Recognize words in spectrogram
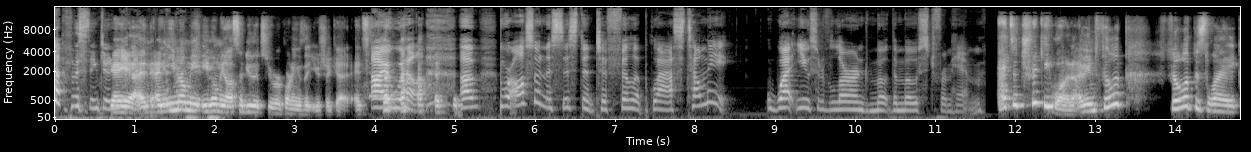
I'm listening to it. Yeah, yeah, and, and email me, email me. I'll send you the two recordings that you should get. It's I will. um, we're also an assistant to Philip Glass. Tell me what you sort of learned mo- the most from him. That's a tricky one. I mean, Philip, Philip is like.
